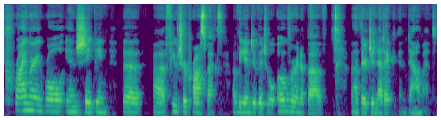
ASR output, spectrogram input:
primary role in shaping the uh, future prospects of the individual over and above uh, their genetic endowment.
